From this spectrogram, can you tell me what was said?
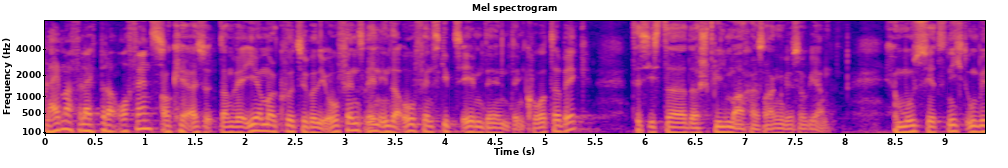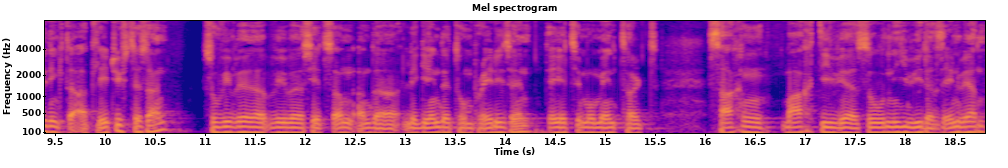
Bleiben wir vielleicht bei der Offense. Okay, also dann werde ich mal kurz über die Offense reden. In der Offense gibt's eben den, den Quarterback. Das ist der, der Spielmacher, sagen wir so gern. Er muss jetzt nicht unbedingt der athletischste sein, so wie wir, wie wir es jetzt an, an der Legende Tom Brady sehen, der jetzt im Moment halt Sachen macht, die wir so nie wieder sehen werden.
